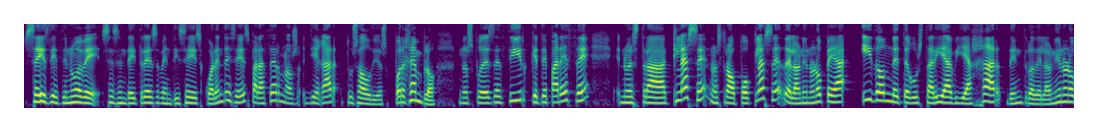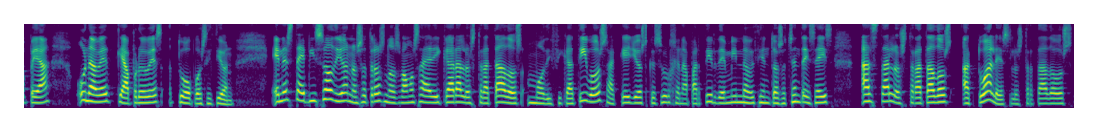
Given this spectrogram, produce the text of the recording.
619 63 26 46 para hacernos llegar tus audios. Por ejemplo, nos puedes decir qué te parece nuestra clase, nuestra OPO clase de la Unión Europea y dónde te gustaría viajar dentro de la Unión Europea una vez que apruebes tu oposición. En este episodio nosotros nos vamos a dedicar a los tratados modificativos, aquellos que surgen a partir de 1986 hasta los tratados actuales, los tratados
